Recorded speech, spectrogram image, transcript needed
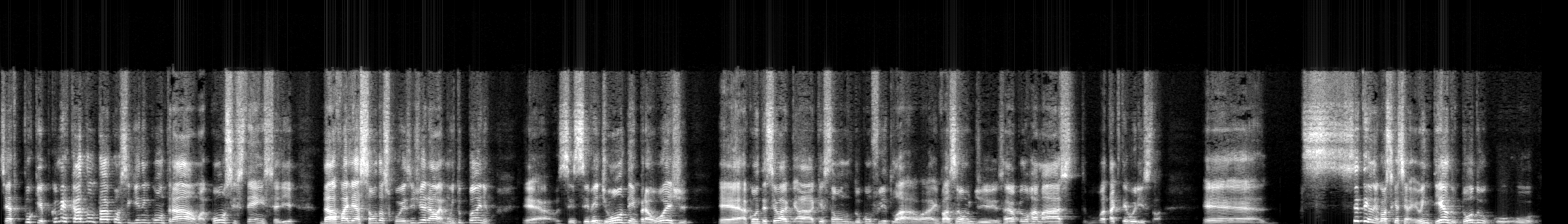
certo? Por quê? Porque o mercado não está conseguindo encontrar uma consistência ali da avaliação das coisas em geral. É muito pânico. É, você, você vê de ontem para hoje é, aconteceu a, a, questão do conflito lá, a invasão de Israel pelo Hamas, o ataque terrorista. É, você tem um negócio que assim, eu entendo todo o. o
